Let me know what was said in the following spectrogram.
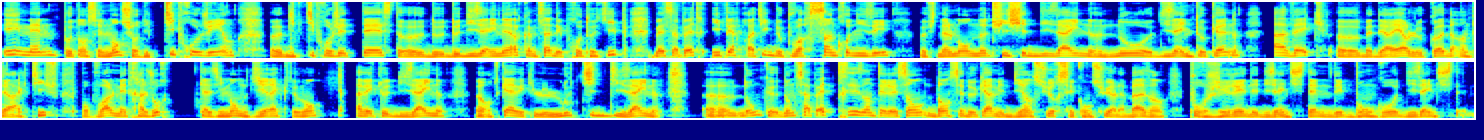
Et même potentiellement sur des petits projets, hein, euh, des petits projets de test euh, de, designers comme ça, des prototypes, ben, ça peut être hyper pratique de pouvoir synchroniser euh, finalement notre fichier de design, nos design tokens avec ben, derrière le code interactif pour pouvoir le mettre à jour quasiment directement avec le design, euh, en tout cas avec l'outil de design. Euh, donc, donc ça peut être très intéressant dans ces deux cas, mais bien sûr c'est conçu à la base hein, pour gérer des design systems, des bons gros design systems.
